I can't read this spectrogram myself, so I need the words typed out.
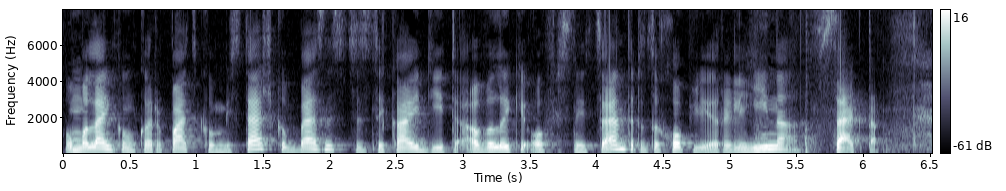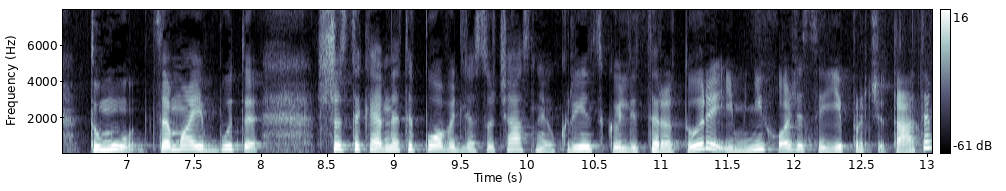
У маленькому карпатському містечку безнесті зникають діти, а великий офісний центр захоплює релігійна секта. Тому це має бути щось таке нетипове для сучасної української літератури, і мені хочеться її прочитати.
